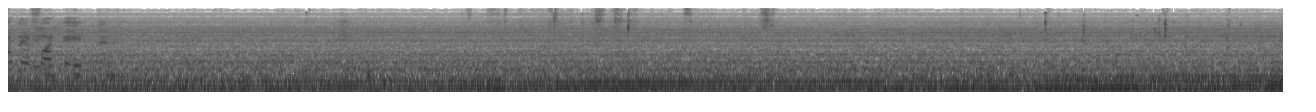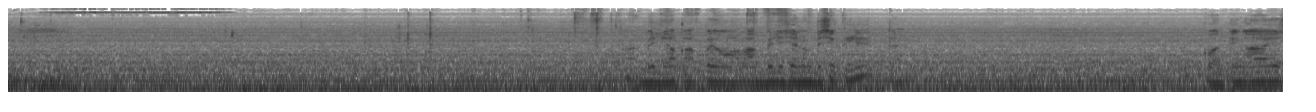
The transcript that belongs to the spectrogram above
Okay, 48 na. Kabili ang kapo yung makabili siya ng bisikleta. Konting ayos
